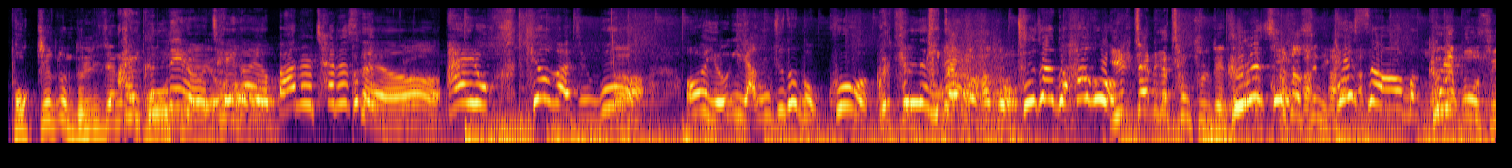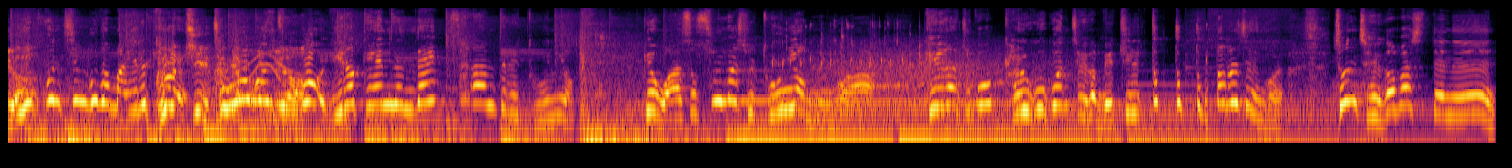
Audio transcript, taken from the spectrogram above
복지도 늘리자는 게 아니 근데요 보수예요. 제가요 바를 차렸어요. 파이로 확 키워가지고 어. 여기 양주도 놓고 그렇지, 했는데 투자도 하고. 투자도 하고 일자리가 창출되잖아. 그렇지 커졌으니까. 했어 막 그게 보수야. 이쁜 친구도 막 이렇게 그렇지, 그게 보수야. 주고 이렇게 했는데 사람들의 돈이 없어. 그게 와서 술 마실 돈이 없는 거야. 그래가지고 결국은 제가 매출이 뚝뚝뚝 떨어지는 거예요. 전 제가 봤을 때는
